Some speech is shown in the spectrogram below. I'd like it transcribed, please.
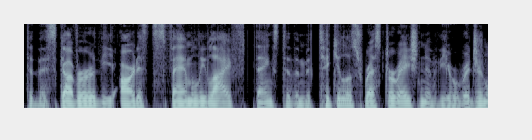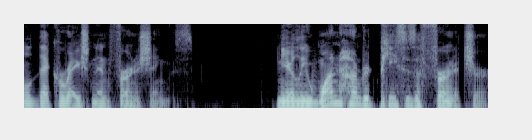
to discover the artist's family life thanks to the meticulous restoration of the original decoration and furnishings. Nearly 100 pieces of furniture,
